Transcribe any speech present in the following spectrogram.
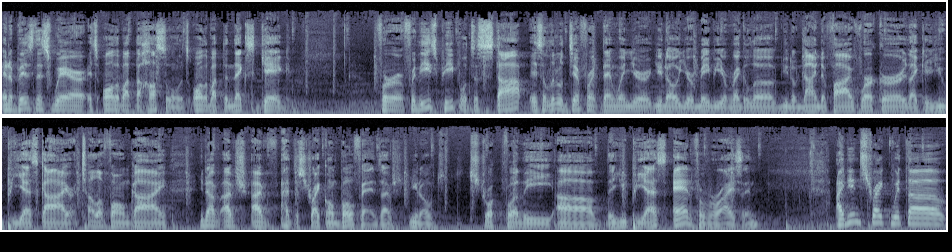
in a business where it's all about the hustle, it's all about the next gig. For for these people to stop is a little different than when you're you know you're maybe a regular you know nine to five worker like a UPS guy or a telephone guy. You know I've I've, I've had to strike on both ends. I've you know struck for the uh, the UPS and for Verizon. I didn't strike with uh,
